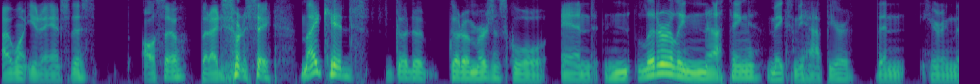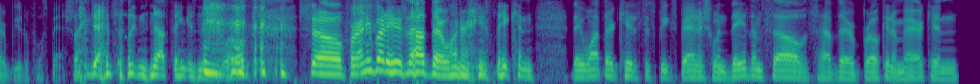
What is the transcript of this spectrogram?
I want you to answer this also, but I just want to say my kids go to go to immersion school, and n- literally nothing makes me happier than hearing their beautiful Spanish. Like absolutely nothing in this world. so for anybody who's out there wondering if they can, they want their kids to speak Spanish when they themselves have their broken American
